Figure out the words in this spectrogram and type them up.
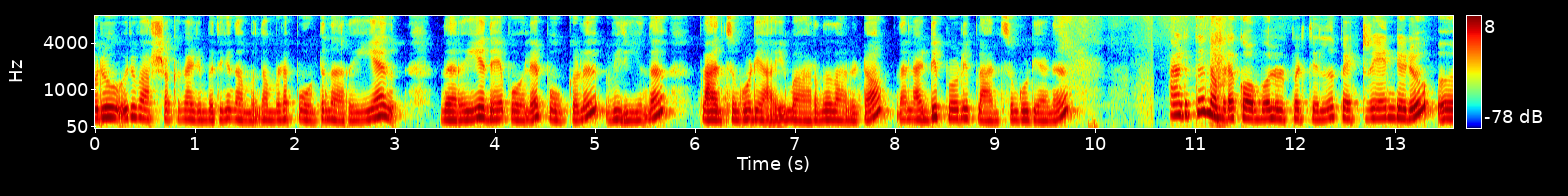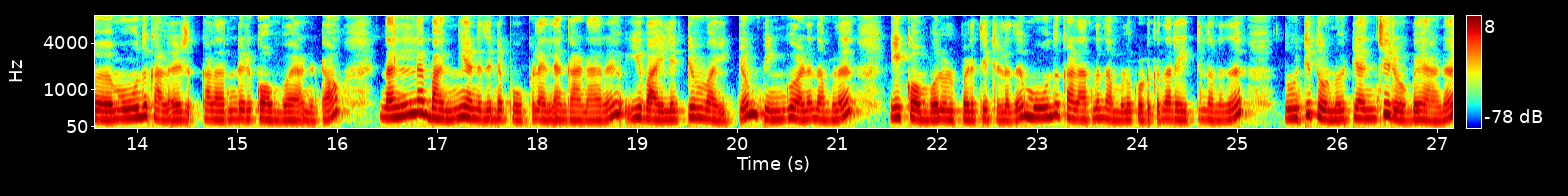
ഒരു ഒരു വർഷമൊക്കെ കഴിയുമ്പോഴത്തേക്കും നമ്മ നമ്മുടെ പോട്ട് നിറയെ നിറയെ ഇതേപോലെ പൂക്കൾ വിരിയുന്ന പ്ലാന്റ്സും കൂടി ആയി മാറുന്നതാണ് കേട്ടോ നല്ല അടിപൊളി പ്ലാന്റ്സും കൂടിയാണ്. അടുത്ത് നമ്മുടെ കോംബോയിൽ ഉൾപ്പെടുത്തിയിരുന്നത് പെട്രിയന്റെ ഒരു മൂന്ന് കളർ കളറിന്റെ ഒരു കോംബോയാണ് കേട്ടോ നല്ല ഭംഗിയാണ് ഇതിന്റെ പൂക്കളെല്ലാം കാണാറ് ഈ വയലറ്റും വൈറ്റും പിങ്കുമാണ് നമ്മൾ ഈ കോംബോയിൽ ഉൾപ്പെടുത്തിയിട്ടുള്ളത്. മൂന്ന് കളറിന് നമ്മൾ കൊടുക്കുന്ന റേറ്റ് എന്നുള്ളത് നൂറ്റി തൊണ്ണൂറ്റി അഞ്ച് രൂപയാണ്.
